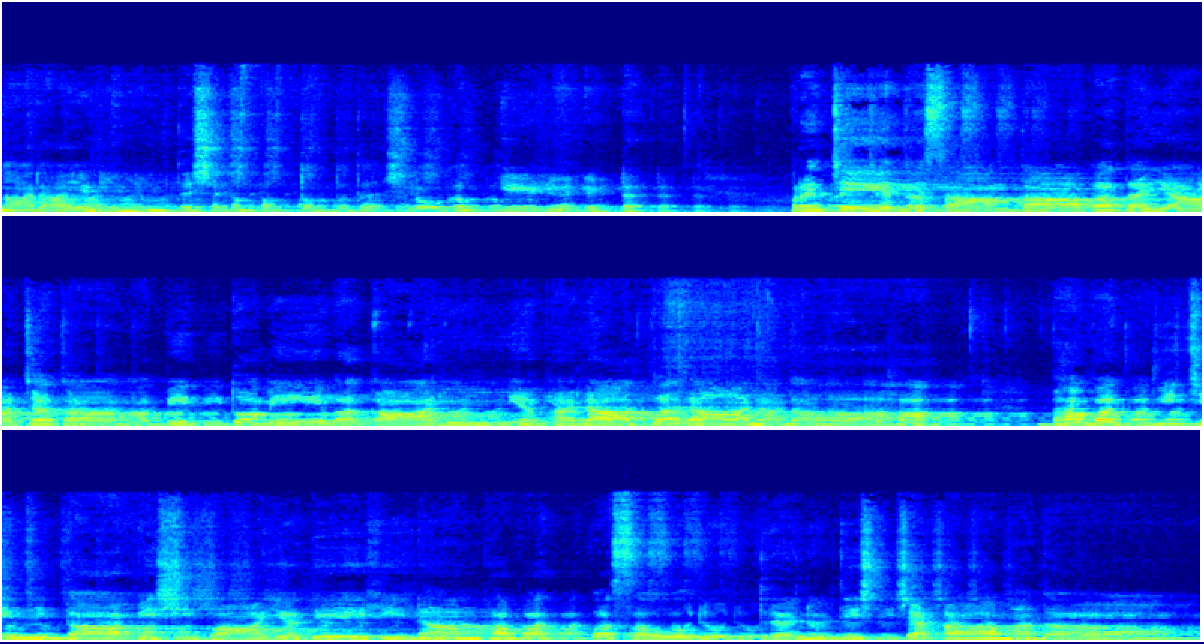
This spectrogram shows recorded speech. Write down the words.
നാരായണീയം ദശകം പത്തൊമ്പത് ശ്ലോകം ഏഴ് എട്ട്. പ്രചേതസാം താവതയാചതാമപി ത്വമേവ കാരുണ്യഭരാദ്വരാനദാഃ ഭവദ്വിചിന്താപി ശിവായ ദേഹിനാം ഭവത്വസൗ രുദ്രനുതിശ്ച കാമദാ. അവാപ്യ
